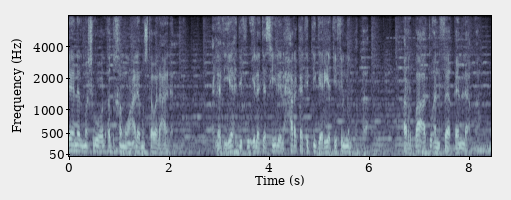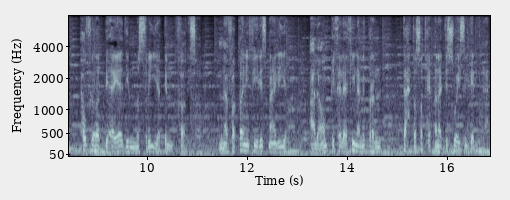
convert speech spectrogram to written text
كان المشروع الأضخم على مستوى العالم الذي يهدف إلى تسهيل الحركة التجارية في المنطقة. أربعة أنفاق عملاقة حفرت بأياد مصرية خالصة. نفقان في الإسماعيلية على عمق 30 مترا تحت سطح قناة السويس الجديدة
